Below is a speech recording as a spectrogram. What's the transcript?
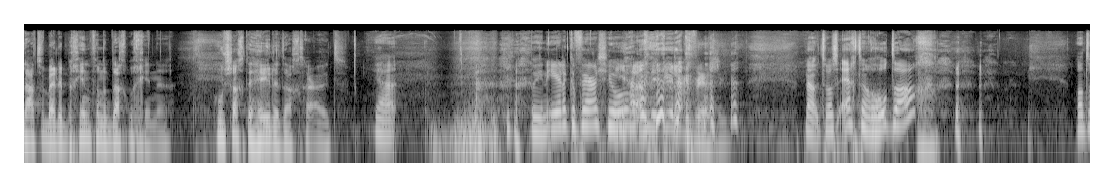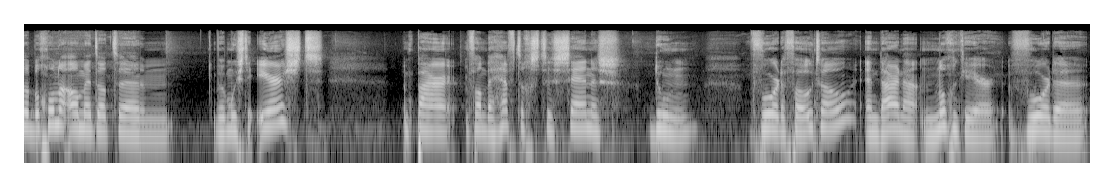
Laten we bij het begin van de dag beginnen. Hoe zag de hele dag eruit? Ja, wil je een eerlijke versie horen? Ja, de eerlijke versie. Nou, het was echt een rotdag. Want we begonnen al met dat... ehm, we moesten eerst een paar van de heftigste scènes doen voor de foto. En daarna nog een keer voor de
